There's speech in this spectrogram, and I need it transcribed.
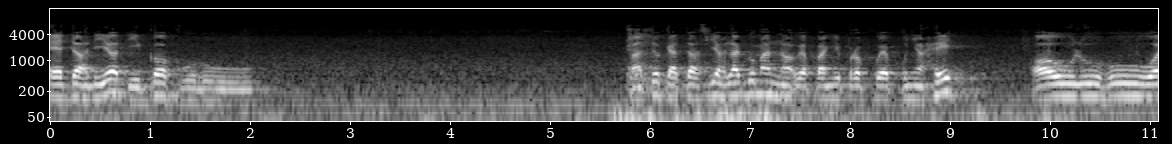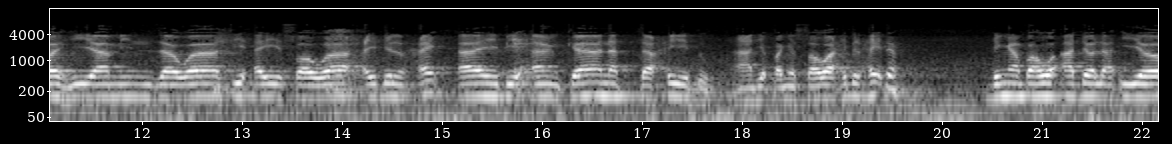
Edah dia tiga kuruk Lepas tu kata siah lagu mana orang panggil perempuan punya haid Qawluhu wa hiya min zawati ay sawahibil haid ay bi an kanat tahidu. Ha dia panggil sawahibil haid tu. Dengan bahawa adalah ia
